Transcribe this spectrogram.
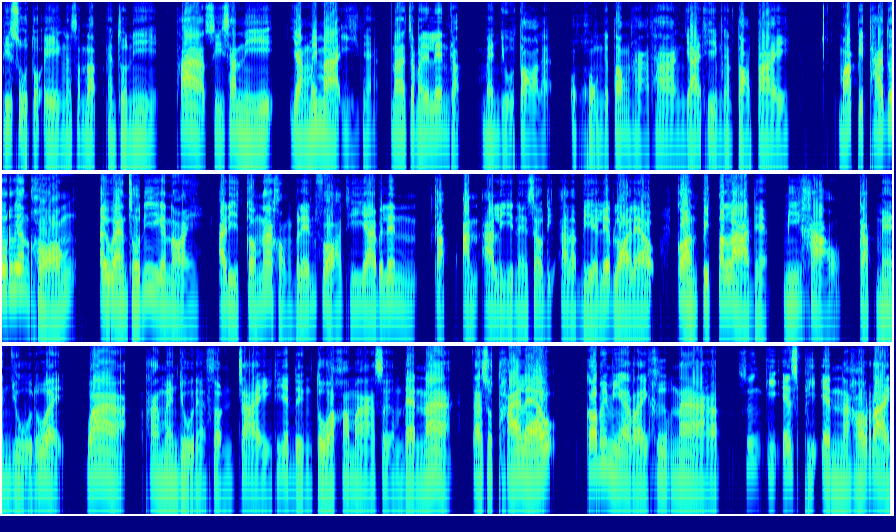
พิสูจน์ตัวเองนะสำหรับแอนโทนีถ้าซีซั่นนี้ยังไม่มาอีกเนี่ยน่าจะไม่ได้เล่นกับแมนยูต่อแล้วคงจะต้องหาทางย้ายทีมกันต่อไป มาปิดท้ายด้วยเรื่องของไอแวนโทนีกันหน่อยอดีตกองหน้าของเบรนท์ฟอร์ดที่ย้ายไปเล่นกับอันอาลีในซาอุดิอาระเบียเรียบร้อยแล้ว ก่อนปิดตลาดเนี่ยมีข่าวกับแมนยูด้วยว่า ทางแมนยูเนี่ยสนใจที่จะดึงตัวเข้ามาเสริมแดนหน้า แต่สุดท้ายแล้วก็ไม่มีอะไรคืบหน้าครับ ซึ่ง ESPN นะเขาราย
